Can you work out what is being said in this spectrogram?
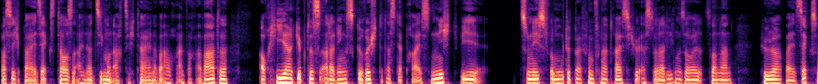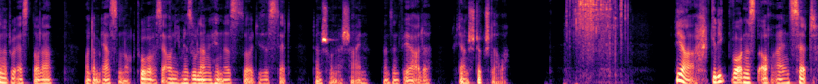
was ich bei 6187 Teilen aber auch einfach erwarte. Auch hier gibt es allerdings Gerüchte, dass der Preis nicht wie zunächst vermutet bei 530 US-Dollar liegen soll, sondern höher bei 600 US-Dollar. Und am 1. Oktober, was ja auch nicht mehr so lange hin ist, soll dieses Set dann schon erscheinen. Dann sind wir ja alle wieder ein Stück schlauer. Ja, geleakt worden ist auch ein Set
